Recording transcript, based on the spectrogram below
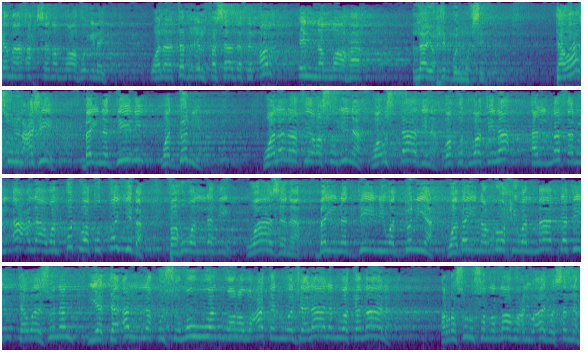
كما أحسن الله إليك. ولا تبغي الفساد في الأرض إن الله لا يحب المفسدين. توازن عجيب بين الدين والدنيا. ولنا في رسولنا وأستاذنا وقدوتنا المثل الأعلى والقدوة الطيبة فهو الذي وازن بين الدين والدنيا وبين الروح والمادة توازنا يتألق سموا وروعة وجلالا وكمالا. الرسول صلى الله عليه وآله وسلم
